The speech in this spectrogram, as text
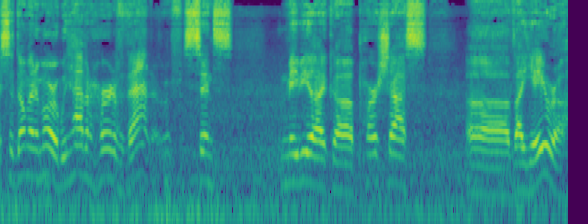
Sodom and Amorah. We haven't heard of that since maybe like uh, Parshas uh, Vayera.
